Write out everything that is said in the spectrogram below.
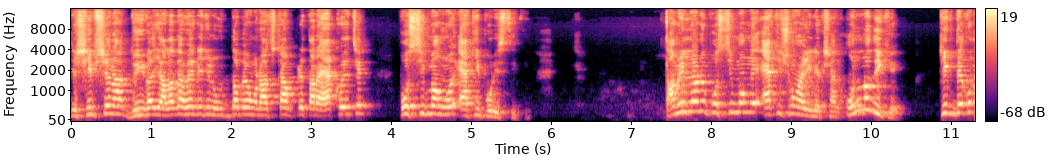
যে শিবসেনা, দুই ভাই আলাদা হয়ে গেছিল, উদ্ধব এবং রাজ ঠাকরে তারা এক হয়েছে। পশ্চিমবঙ্গ একই পরিস্থিতি। তামিলনাড়ু পশ্চিমবঙ্গে একই সময় ইলেকশন অন্যদিকে, ঠিক দেখুন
